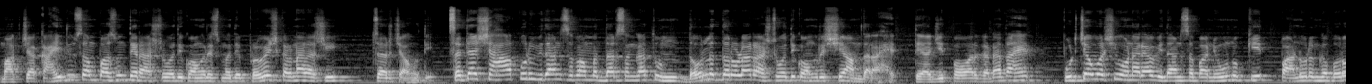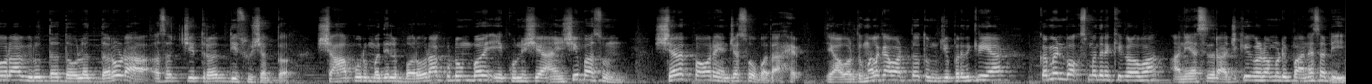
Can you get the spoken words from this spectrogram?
मागच्या काही दिवसांपासून ते राष्ट्रवादी काँग्रेसमध्ये प्रवेश करणार अशी चर्चा होती. सध्या शहापूर विधानसभा मतदारसंघातून दौलत दरोडा राष्ट्रवादी काँग्रेसचे आमदार आहेत. ते अजित पवार गटात आहेत. पुढच्या वर्षी होणाऱ्या विधानसभा निवडणुकीत पांडुरंग बरोरा विरुद्ध दौलत दरोडा असं चित्र दिसू शकतं. शहापूरमधील बरोरा कुटुंब एकोणीसशे ऐंशी पासून शरद पवार यांच्यासोबत आहे. यावर तुम्हाला काय वाटतं? तुमची प्रतिक्रिया कमेंट बॉक्समध्ये नक्की कळवा आणि असे राजकीय घडामोडी पाहण्यासाठी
